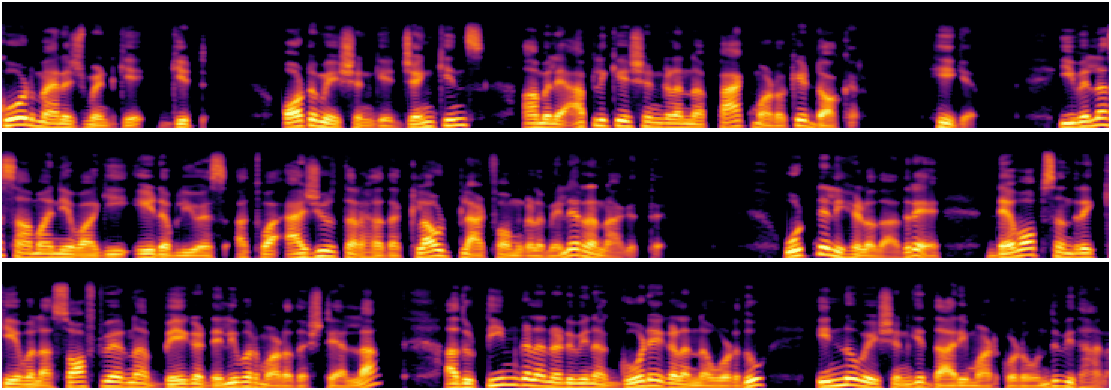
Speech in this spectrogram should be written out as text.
ಕೋಡ್ ಮ್ಯಾನೇಜ್ಮೆಂಟ್ಗೆ ಗಿಟ್ ಆಟೋಮೇಷನ್ಗೆ ಜೆಂಕಿನ್ಸ್ ಆಮೇಲೆ ಅಪ್ಲಿಕೇಶನ್ಗಳನ್ನು ಪ್ಯಾಕ್ ಮಾಡೋಕೆ ಡಾಕರ್ ಹೀಗೆ. ಇವೆಲ್ಲ ಸಾಮಾನ್ಯವಾಗಿ ಎ ಡಬ್ಲ್ಯೂ ಎಸ್ ಅಥವಾ ಆಜ್ಯೂರ್ ತರಹದ ಕ್ಲೌಡ್ ಪ್ಲಾಟ್ಫಾರ್ಮ್ಗಳ ಮೇಲೆ ರನ್ ಆಗುತ್ತೆ. ಒಟ್ನಲ್ಲಿ ಹೇಳೋದಾದ್ರೆ ಡೆವಾಪ್ಸ್ ಅಂದ್ರೆ ಕೇವಲ ಸಾಫ್ಟ್ವೇರ್ನ ಬೇಗ ಡೆಲಿವರ್ ಮಾಡೋದಷ್ಟೇ ಅಲ್ಲ, ಅದು ಟೀಮ್ಗಳ ನಡುವಿನ ಗೋಡೆಗಳನ್ನು ಒಡೆದು ಇನ್ನೋವೇಷನ್ಗೆ ದಾರಿ ಮಾಡಿಕೊಡೋ ಒಂದು ವಿಧಾನ.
